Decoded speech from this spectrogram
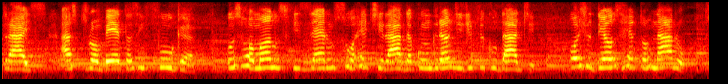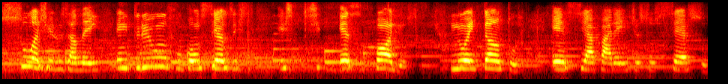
trás as trombetas em fuga. Os romanos fizeram sua retirada com grande dificuldade. Os judeus retornaram sua Jerusalém em triunfo com seus espólios. No entanto, esse aparente sucesso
